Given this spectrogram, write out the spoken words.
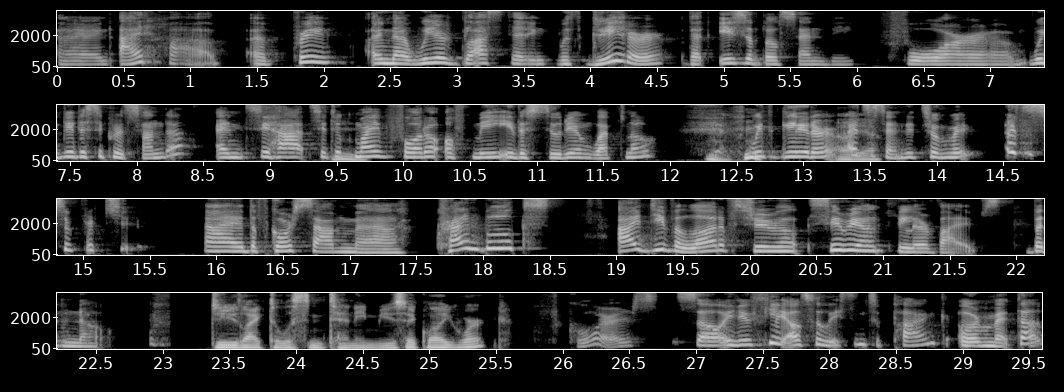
And I have a print in a weird glass thing with glitter that Isabel sent me for, um, we did a Secret Santa and she had, she took mm. my photo of me in the studio in Webflow with glitter oh, and yeah. sent it to me. It's super cute. And of course, some uh, crime books. I give a lot of serial, serial killer vibes, but no. Do you like to listen to any music while you work? Course. So I usually also listen to punk or metal.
